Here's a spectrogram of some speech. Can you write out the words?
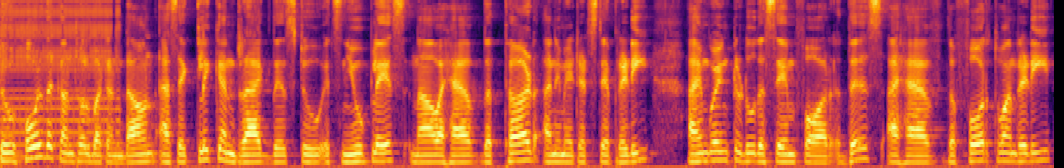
to hold the control button down as I click and drag this to its new place. Now I have the third animated step ready. I'm going to do the same for this. I have the fourth one ready.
